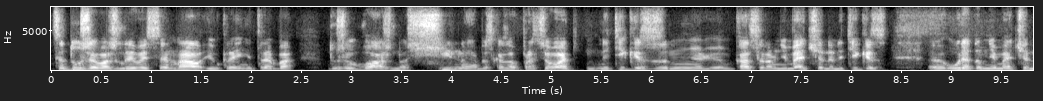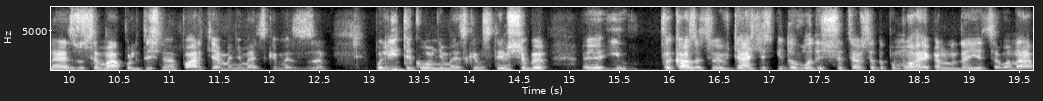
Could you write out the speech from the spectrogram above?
це дуже важливий сигнал, і Україні треба дуже уважно, щільно, я би сказав, працювати не тільки з канцлером Німеччини, не тільки з е, урядом Німеччини, а й з усіма політичними партіями німецькими, з політиком німецьким, з тим, щоб е, і виказувати свою вдячність і доводити, що ця вся допомога, яка нам надається, вона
